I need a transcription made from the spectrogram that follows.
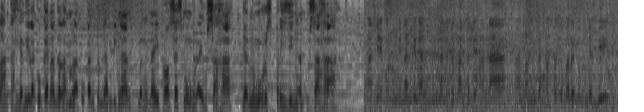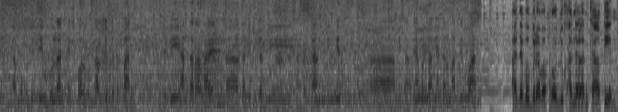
langkah yang dilakukan adalah melakukan pendampingan mengenai proses memulai usaha dan mengurus perizinan usaha. Ke depan bagaimana uh, non migas non batu bara itu menjadi uh, komoditi unggulan ekspor Kaltim ke depan. Jadi antara lain uh, tadi sudah disampaikan sedikit uh, misalnya pertanian dalam arti luas. Ada beberapa produk andalan Kaltim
